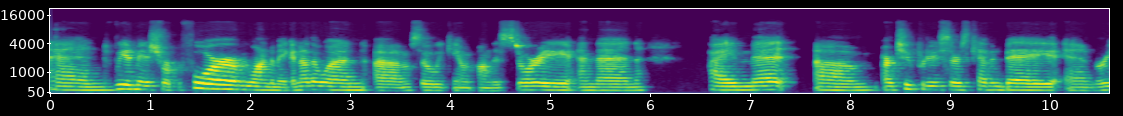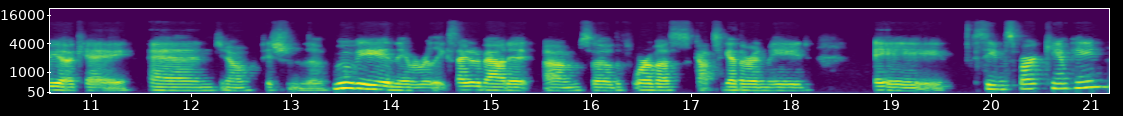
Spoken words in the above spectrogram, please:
And we had made a short before. We wanted to make another one. Um, so we came upon this story. And then I met um, our two producers, Kevin Bay and Maria Kay, and you know, pitched them the movie, and they were really excited about it. Um, so the four of us got together and made a Seed and Spark campaign,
